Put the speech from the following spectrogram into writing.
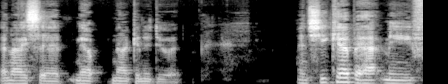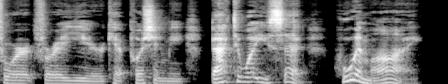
And I said, Nope, not going to do it. And she kept at me for, for a year, kept pushing me back to what you said. Who am I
